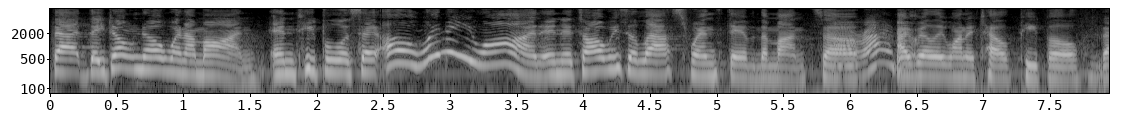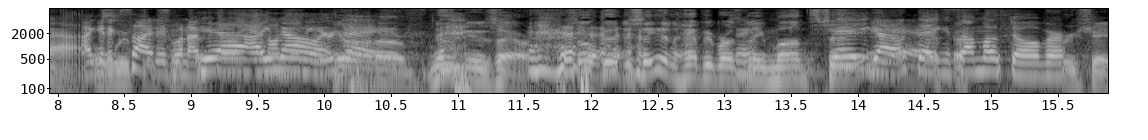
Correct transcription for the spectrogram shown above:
that they don't know when I'm on, and people will say, "Oh, when are you on?" And it's always the last Wednesday of the month. So All right. I really want to tell people that. I get Well, excited when I'm appreciate it. filling Yeah, on I one of know your on days. New News Hour. So good to see you and happy birthday month to you. there you go. Yes. Thanks. It's almost over. Appreciate it.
